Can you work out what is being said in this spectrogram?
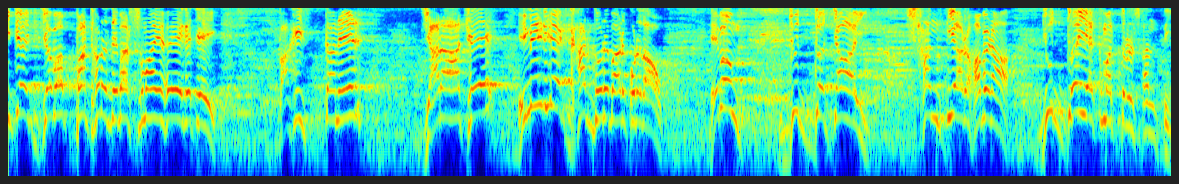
ইটের জবাব পাথর দেবার সময় হয়ে গেছে। পাকিস্তানের যারা আছে ইমিডিয়েট ঘাট ধরে বার করে দাও। এবং যুদ্ধ চাই শান্তি আর হবে না। যুদ্ধই একমাত্র শান্তি।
